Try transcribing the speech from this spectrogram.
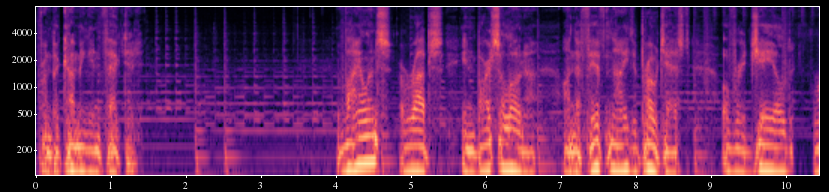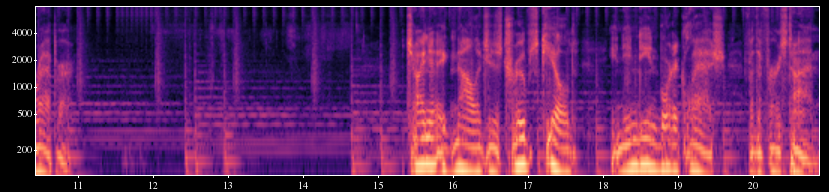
from becoming infected. Violence erupts in Barcelona on the fifth night of protest over a jailed rapper. China acknowledges troops killed in Indian border clash for the first time.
